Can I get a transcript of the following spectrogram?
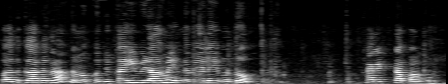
ஸோ அதுக்காக தான் நம்ம கொஞ்சம் கைவிடாமல் இந்த வேலையை மட்டும் கரெக்டாக பார்க்கணும்.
